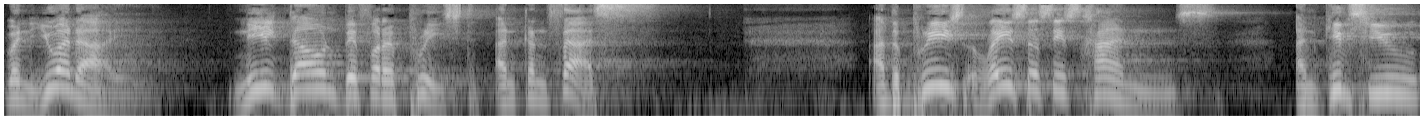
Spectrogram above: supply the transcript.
when you and I kneel down before a priest and confess, and the priest raises his hands and gives you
